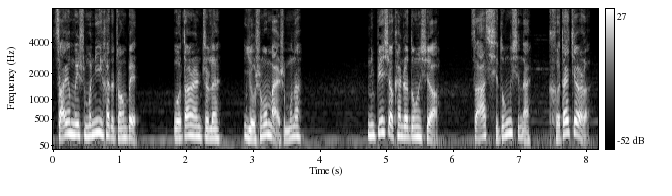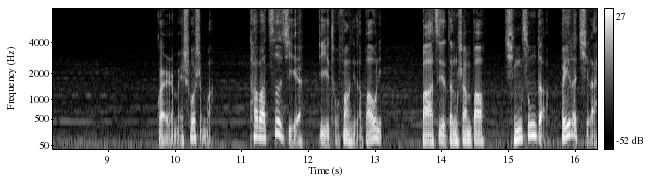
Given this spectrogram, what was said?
咱又没什么厉害的装备。”我当然只能有什么买什么呢？你别小看这东西啊，砸起东西来可带劲儿了。怪人没说什么，他把自己地图放进了包里，把自己的登山包轻松的背了起来，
